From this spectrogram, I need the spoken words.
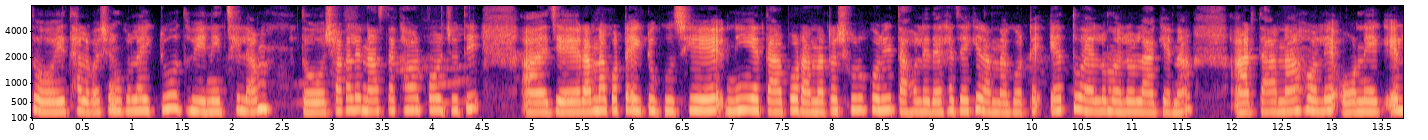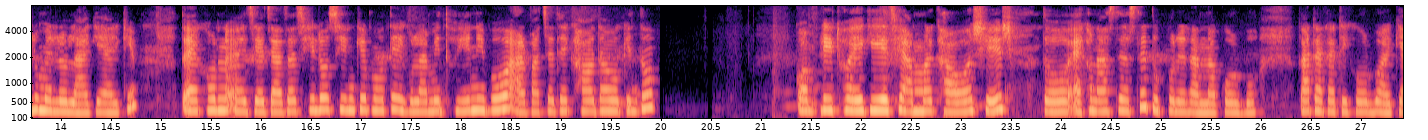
তো এই থালা বাসনগুলো একটু ধুয়ে নিচ্ছিলাম। তো সকালে নাস্তা খাওয়ার পর যদি যে রান্নাঘরটা একটু গুছিয়ে নিয়ে তারপর রান্নাটা শুরু করি, তাহলে দেখা যায় কি রান্নাঘরটা এত এলোমেলো লাগে না। আর তা না হলে অনেক এলোমেলো লাগে আর কি। তো এখন যে যা যা ছিল সিঙ্কের মধ্যে এগুলো আমি ধুয়ে নিব। আর বাচ্চাদের খাওয়া দাওয়া কিন্তু কমপ্লিট হয়ে গিয়েছে, আমার খাওয়া শেষ। তো এখন আস্তে আস্তে দুপুরে রান্না করব, কাটাকাটি করব আর কি।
